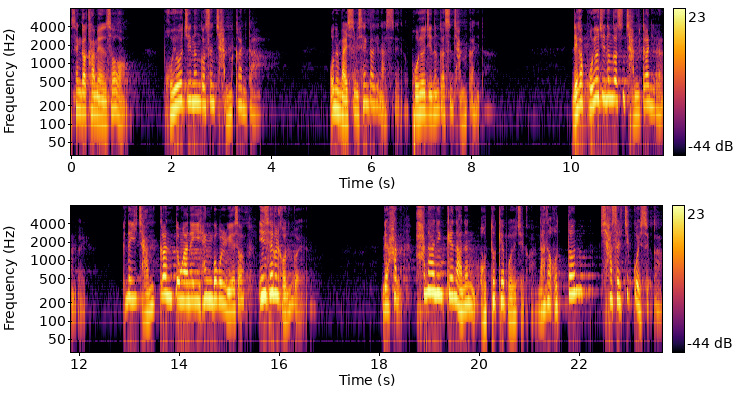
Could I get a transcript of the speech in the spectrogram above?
생각하면서 보여지는 것은 잠깐이다. 오늘 말씀이 생각이 났어요. 보여지는 것은 잠깐이다. 내가 보여지는 것은 잠깐이라는 거예요. 근데 이 잠깐 동안의 이 행복을 위해서 인생을 거는 거예요. 근데 한, 하나님께 나는 어떻게 보여질까? 나는 어떤 샷을 찍고 있을까?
